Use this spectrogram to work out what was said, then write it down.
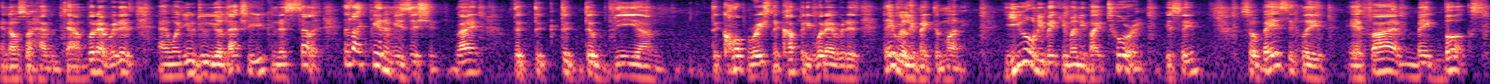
and also have it down, whatever it is. And when you do your lecture, you can just sell it. It's like being a musician, right? The the the the, the um, the corporation, the company, whatever it is, they really make the money. You only make your money by touring, you see? So basically, if I make books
